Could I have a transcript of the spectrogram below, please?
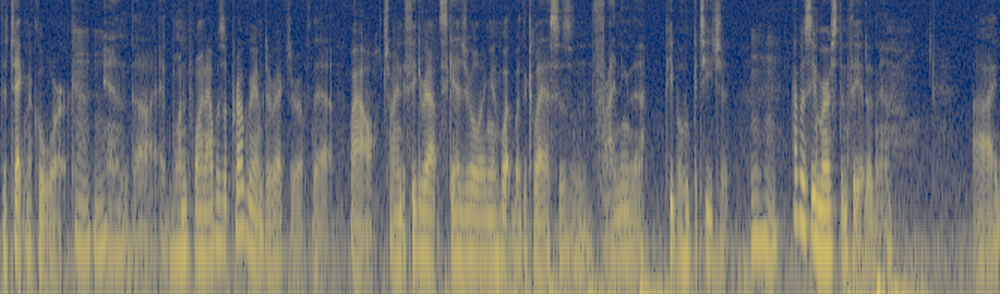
the technical work. Mhm. And uh, at one point, I was a program director of that Wow. trying to figure out scheduling and what were the classes and finding the people who could teach it. Mm-hmm. I was immersed in theater then. I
